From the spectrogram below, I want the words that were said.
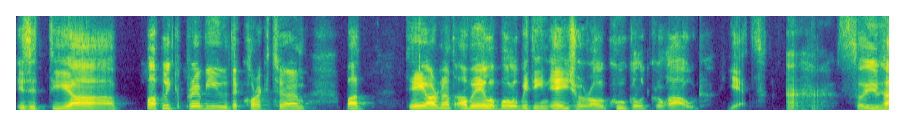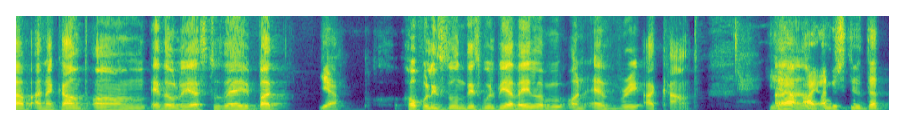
is it the uh, public preview, the correct term? But they are not available within Azure or Google Cloud yet. Uh -huh. So you have an account on AWS today, but yeah, hopefully soon this will be available on every account. Yeah, um, I understood that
